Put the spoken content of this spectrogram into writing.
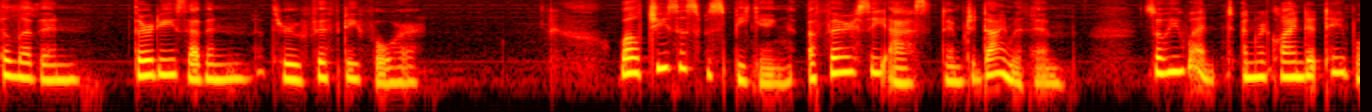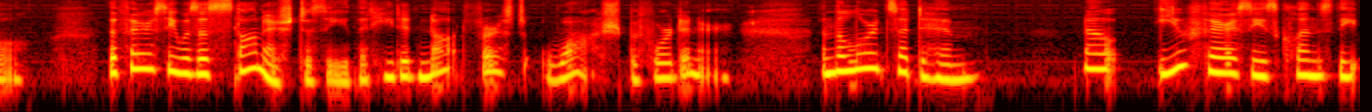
11 37 through 54. While Jesus was speaking, a Pharisee asked him to dine with him. So he went and reclined at table. The Pharisee was astonished to see that he did not first wash before dinner. And the Lord said to him, Now you Pharisees cleanse the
